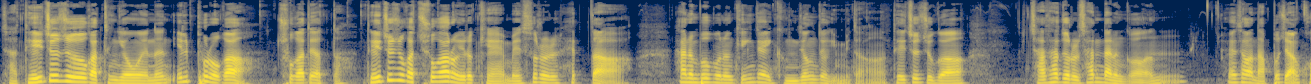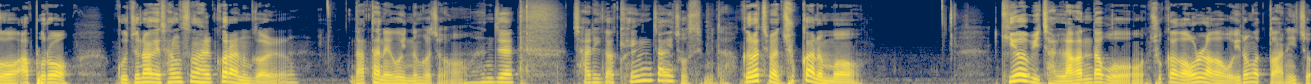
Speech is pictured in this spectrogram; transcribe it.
자, 대주주 같은 경우에는 1%가 추가되었다. 대주주가 추가로 이렇게 매수를 했다 하는 부분은 굉장히 긍정적입니다. 대주주가 자사주를 산다는 건 회사가 나쁘지 않고 앞으로 꾸준하게 상승할 거라는 걸 나타내고 있는 거죠. 현재 자리가 굉장히 좋습니다. 그렇지만 주가는 뭐 기업이 잘 나간다고 주가가 올라가고 이런 것도 아니죠.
